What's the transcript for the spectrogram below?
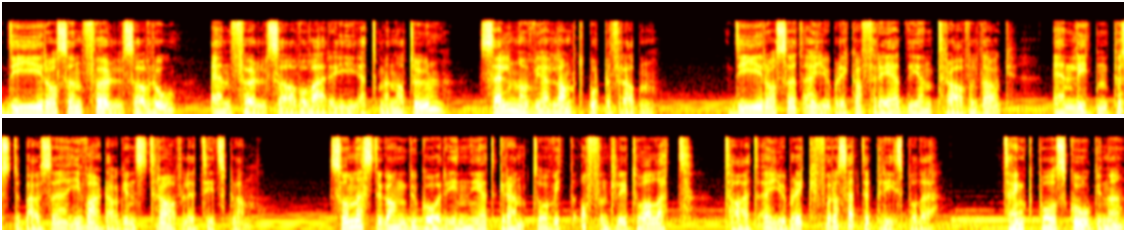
De gir oss en følelse av ro, en følelse av å være i ett med naturen, selv når vi er langt borte fra den. De gir oss et øyeblikk av fred i en travel dag, en liten pustepause i hverdagens travle tidsplan. Så neste gang du går inn i et grønt og hvitt offentlig toalett, ta et øyeblikk for å sette pris på det. Tenk på skogene,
